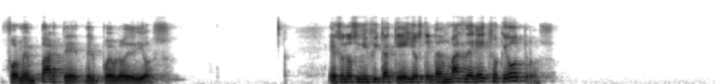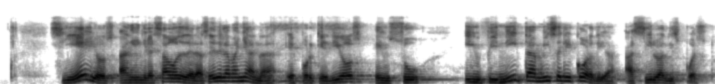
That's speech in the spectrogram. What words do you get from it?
formen parte del pueblo de Dios. Eso no significa que ellos tengan más derecho que otros. Si ellos han ingresado desde las 6 de la mañana es porque Dios en su infinita misericordia así lo ha dispuesto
